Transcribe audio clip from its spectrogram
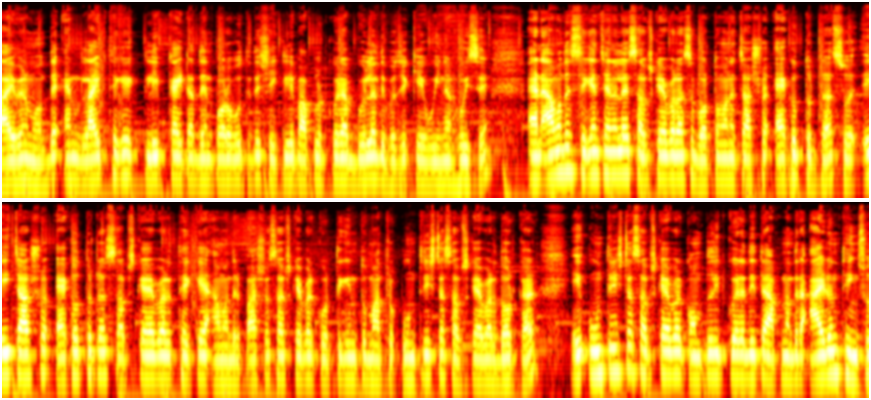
লাইভের মধ্যে। অ্যান্ড লাইভ থেকে ক্লিপ কাইটা দেন, পরবর্তীতে সেই ক্লিপ আপলোড করে বলে দেবো যে কে উইনার হয়েছে অ্যান্ড আমাদের সেকেন্ড চ্যানেলে সাবস্ক্রাইবার আছে বর্তমানে চারশো একাত্তরটা। সো এই চারশো একাত্তরটা সাবস্ক্রাইবার থেকে আমাদের পাঁচশো সাবস্ক্রাইবার করতে কিন্তু মাত্র উনত্রিশটা সাবস্ক্রাইবার দরকার। এই উনত্রিশটা সাবস্ক্রাইবার কমপ্লিট করে দিতে আপনাদের আই ডোন্ট থিঙ্ক সো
